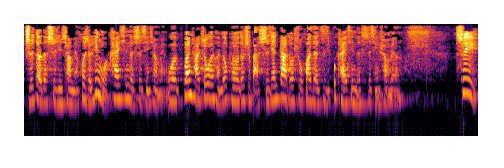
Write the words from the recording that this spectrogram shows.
值得的事情上面，或者令我开心的事情上面？我观察周围很多朋友都是把时间大多数花在自己不开心的事情上面了。所以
